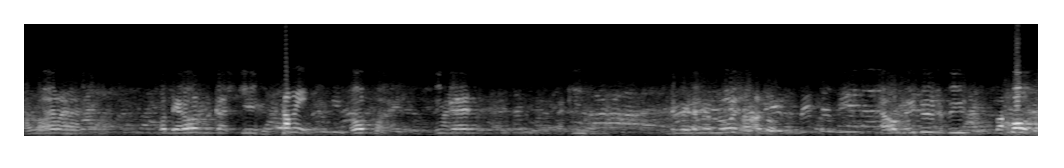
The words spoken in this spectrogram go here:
Agora, poderoso castigo. Calma aí. Opa, ninguém. Aqui. Na minha mão errado. É o meio do vídeo. Volta.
